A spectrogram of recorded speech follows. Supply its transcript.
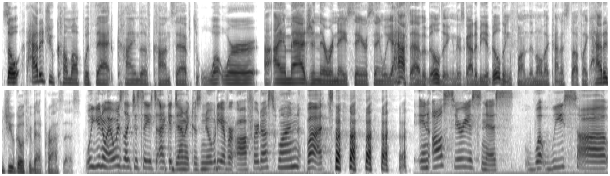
So how did you come up with that kind of concept? What were I imagine there were naysayers saying, "Well, you have to have a building. There's got to be a building fund and all that kind of stuff." Like how did you go through that process? Well, you know, I always like to say it's academic because nobody ever offered us one. But in all seriousness, what we saw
